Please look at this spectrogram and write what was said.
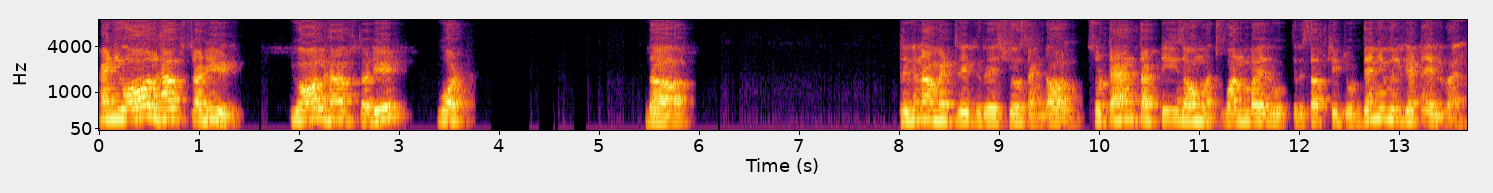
And you all have studied, you all have studied what? The trigonometric ratios and all. So tan 30 is how much? 1 by root 3 substitute. Then you will get L value.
